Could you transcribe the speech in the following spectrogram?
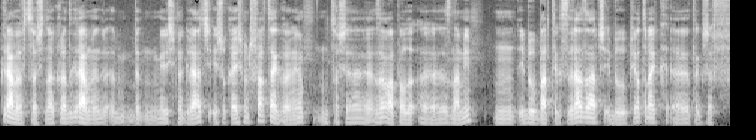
gramy w coś? No akurat gramy, mieliśmy grać i szukaliśmy czwartego, nie? To się załapał e, z nami. Mm, I był Bartek Zdradzacz, i był Piotrek, e, także w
